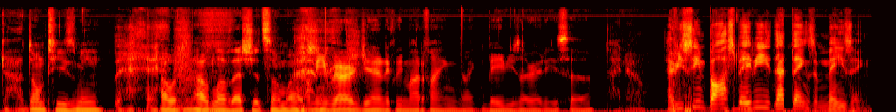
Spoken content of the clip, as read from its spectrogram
God, don't tease me. I would I would love that shit so much. I mean, we are genetically modifying like babies already, so. I know. Have you seen Boss Baby? That thing's amazing.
